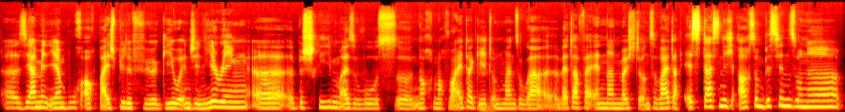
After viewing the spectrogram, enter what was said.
Äh, Sie haben in Ihrem Buch auch Beispiele für Geoengineering äh, beschrieben, also wo es äh, noch, noch weitergeht mhm. und man sogar Wetter verändern möchte und so weiter. Ist das nicht auch so ein bisschen so eine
